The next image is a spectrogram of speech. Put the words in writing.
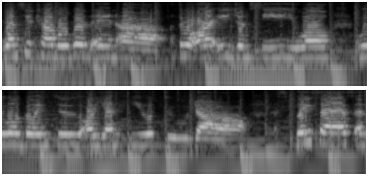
Once you travel within uh, through our agency, you will we will going to orient you to the places and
